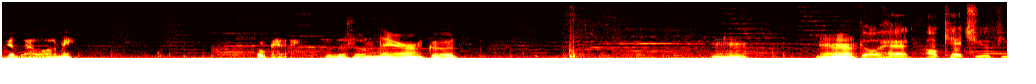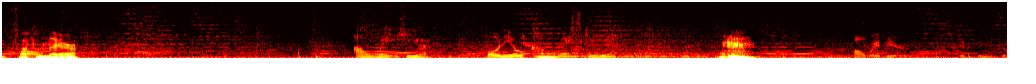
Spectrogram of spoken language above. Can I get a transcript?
Scared the hell out of me. Okay, so this is in there. Good. Mm. Yeah, Go ahead. I'll catch you if you fall. nothing there. I'll wait here. Bonnie will come rescue you. I'll wait here. If things go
